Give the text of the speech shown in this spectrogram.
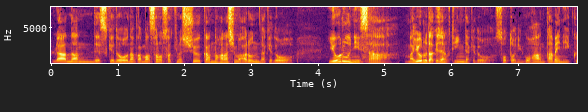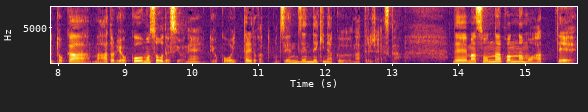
ラなんですけどなんかまあそのさっきの習慣の話もあるんだけど夜にさ、まあ、夜だけじゃなくていいんだけど外にご飯食べに行くとか、まあ、あと旅行もそうですよね旅行行ったりとかってもう全然できなくなってるじゃないですか。でまあそんなこんなもあって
